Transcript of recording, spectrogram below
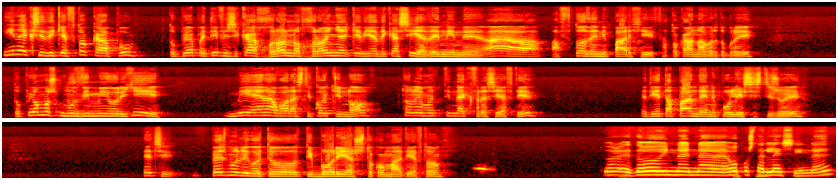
ή να εξειδικευτώ κάπου το οποίο απαιτεί φυσικά χρόνο, χρόνια και διαδικασία. Δεν είναι «Α, αυτό δεν υπάρχει, θα το κάνω αύριο το πρωί». Το οποίο όμως μου δημιουργεί μία, ένα αγοραστικό κοινό, το λέμε την έκφραση αυτή, γιατί τα πάντα είναι πωλήσεις στη ζωή. Έτσι, πες μου λίγο το, την πορεία σου στο κομμάτι αυτό. Τώρα, εδώ είναι, ένα, όπως τα λες είναι,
